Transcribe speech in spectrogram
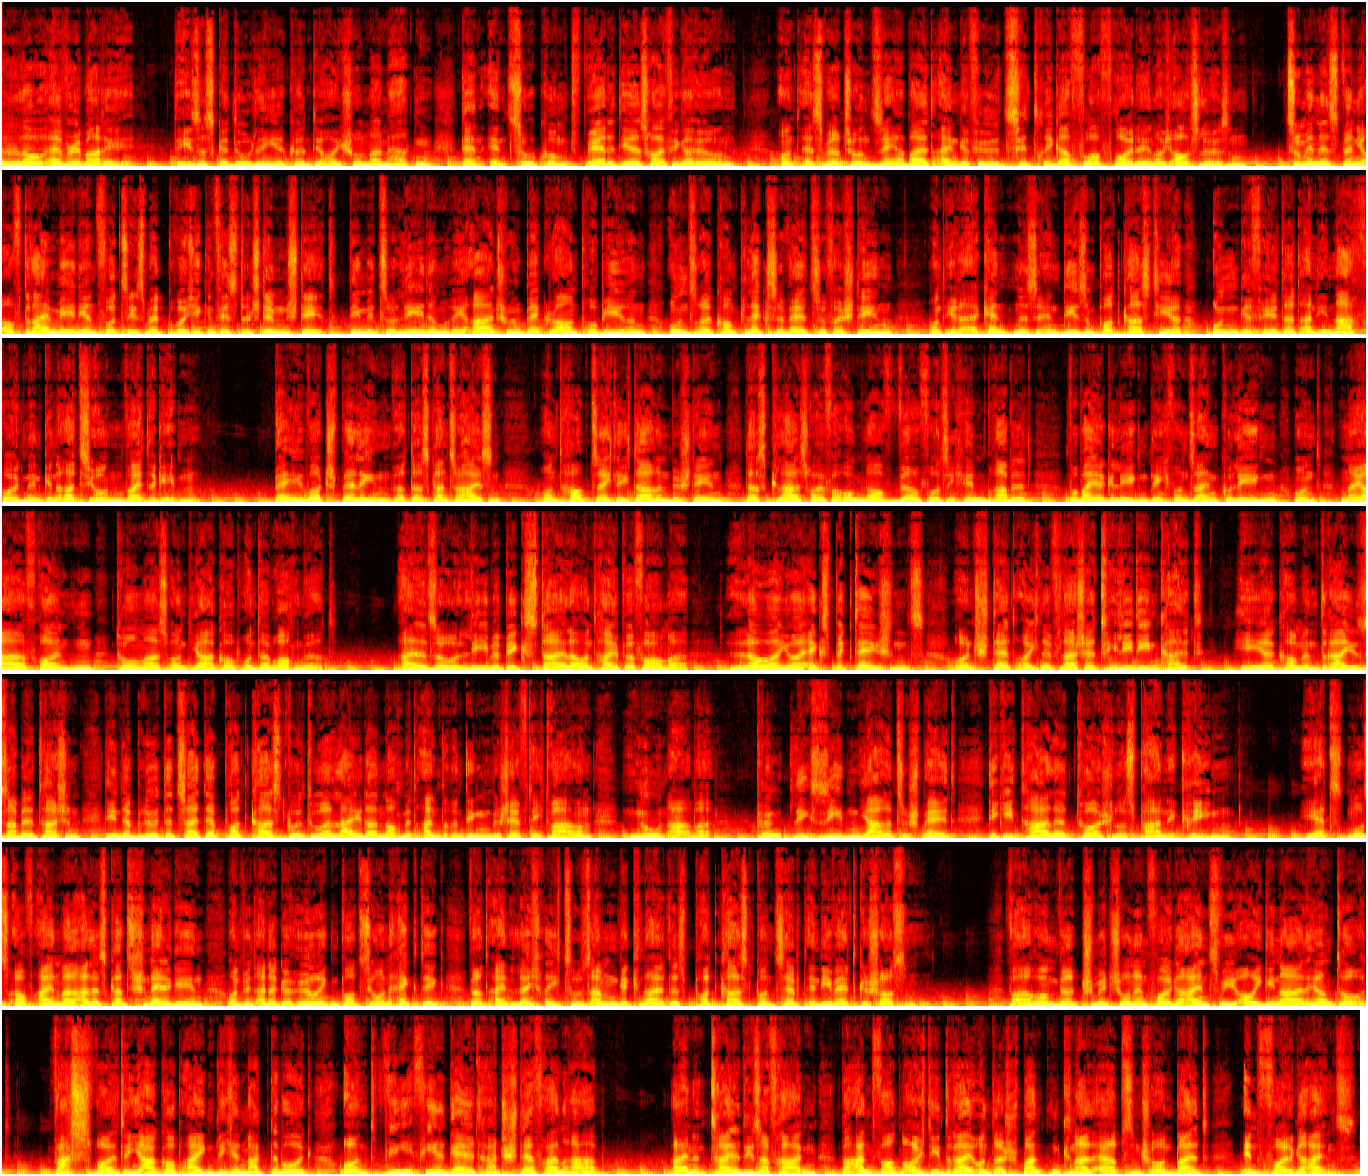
Hello everybody! Dieses Gedudel hier könnt ihr euch schon mal merken, denn in Zukunft werdet ihr es häufiger hören. Und es wird schon sehr bald ein Gefühl zittriger Vorfreude in euch auslösen. Zumindest wenn ihr auf drei Medienfuzis mit brüchigen Fistelstimmen steht, die mit solidem Realschul-Background probieren, unsere komplexe Welt zu verstehen und ihre Erkenntnisse in diesem Podcast hier ungefiltert an die nachfolgenden Generationen weitergeben. Baywatch Berlin wird das Ganze heißen und hauptsächlich darin bestehen, dass Glashäufer Umlauf wirr vor sich hinbrabbelt, wobei er gelegentlich von seinen Kollegen und, naja, Freunden Thomas und Jakob unterbrochen wird. Also, liebe Big Styler und High Performer, lower your expectations und stellt euch eine Flasche Tilidin kalt. Hier kommen drei Sabbeltaschen, die in der Blütezeit der Podcast-Kultur leider noch mit anderen Dingen beschäftigt waren. Nun aber, pünktlich sieben Jahre zu spät, digitale Torschlusspanik kriegen. Jetzt muss auf einmal alles ganz schnell gehen und mit einer gehörigen Portion Hektik wird ein löchrig zusammengeknalltes Podcast-Konzept in die Welt geschossen. Warum wirkt Schmidt schon in Folge 1 wie Original Hirntod? Was wollte Jakob eigentlich in Magdeburg? Und wie viel Geld hat Stefan Raab? Einen Teil dieser Fragen beantworten euch die drei unterspannten Knallerbsen schon bald in Folge 1.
